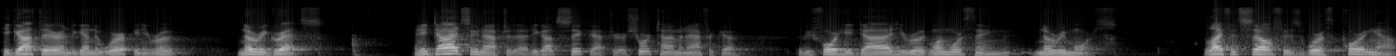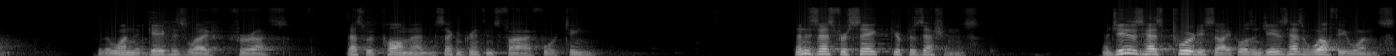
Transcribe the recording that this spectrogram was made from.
He got there and began to work, and he wrote, No regrets. And he died soon after that. He got sick after a short time in Africa. But before he died, he wrote one more thing no remorse. Life itself is worth pouring out for the one that gave his life for us. That's what Paul meant in 2 Corinthians 5 14. Then it says, Forsake your possessions. Now, Jesus has poor disciples and Jesus has wealthy ones.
